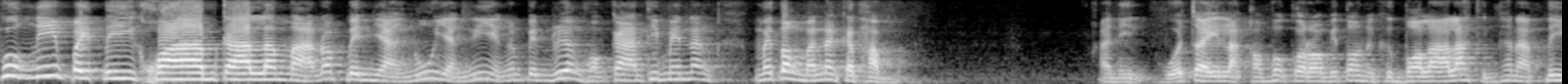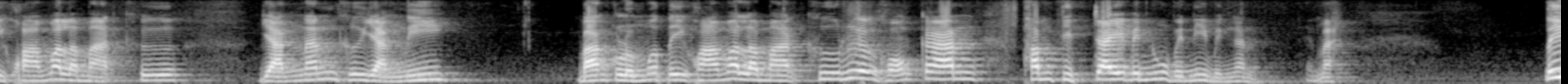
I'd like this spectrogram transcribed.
พวกนี้ไปตีความการละหมาดว่าเป็นอย่างนู้อย่างนี้อย่างนั้นเป็นเรื่องของการที่ไม่นั่งไม่ต้องมานั่งกระทำอันนี้หัวใจหลักของพวกกรอมิโตเนี่ยคือบอลาละถึงขนาดตีความว่าละหมาดคือ อย่างนั้นคืออย่างนี้ บางกลุ่มก็ตีความว่าละหมาดคือเรื่องของการทำจิตใจเป็นนู่นเป็นนี่เป็นงั้นเห็นไหมตี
